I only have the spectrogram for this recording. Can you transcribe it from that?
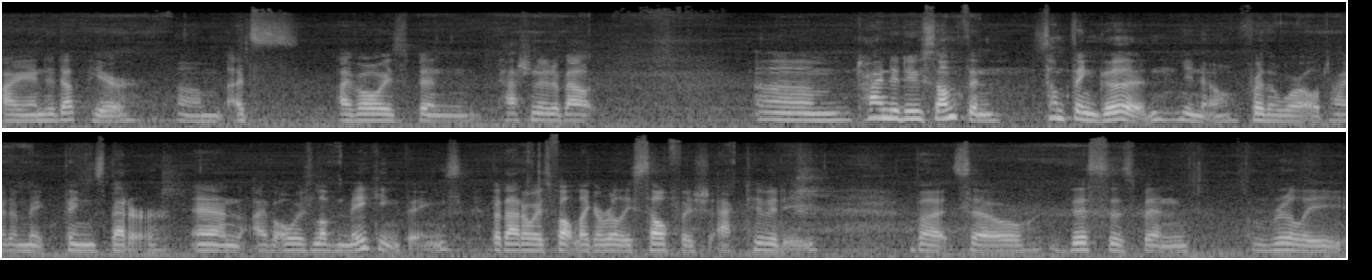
I ended up here. Um, it's, I've always been passionate about um, trying to do something, something good, you know, for the world, try to make things better. And I've always loved making things, but that always felt like a really selfish activity. But so this has been really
